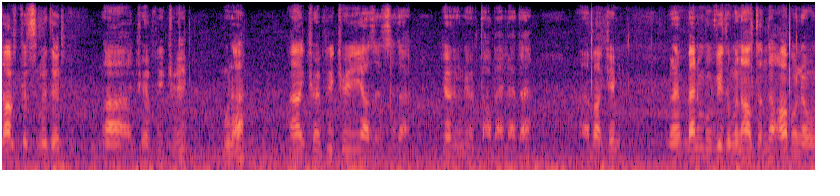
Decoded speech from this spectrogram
dağ kısmıdır. Aa, Köprüköy bura. Aa, Köprüköy yazısı da görünüyor tabelada. Aa, bakayım. Ben- Benim bu videomun altında abone ol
